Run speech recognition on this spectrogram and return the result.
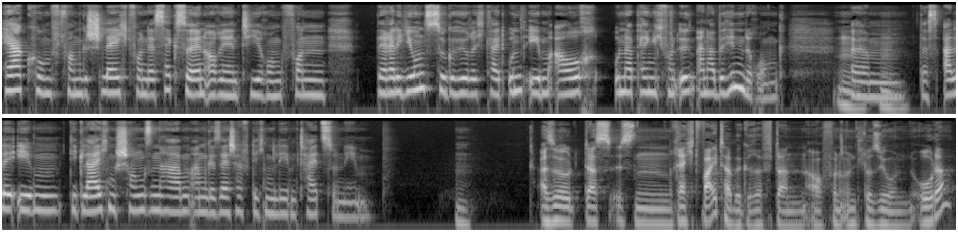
Herkunft, vom Geschlecht, von der sexuellen Orientierung, von der Religionszugehörigkeit und eben auch unabhängig von irgendeiner Behinderung. Mhm. Ähm, mhm. dass alle eben die gleichen Chancen haben, am gesellschaftlichen Leben teilzunehmen. Mhm. Also das ist ein recht weiter Begriff dann auch von Inklusion, oder?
